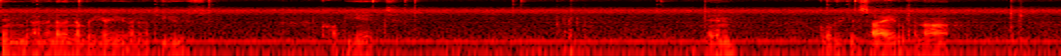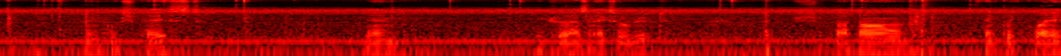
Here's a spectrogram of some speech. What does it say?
Then I have another number here you're going to have to use. Copy it in, go over to the side, open that, then push paste, then make sure that has an X over it, shut that down, then click play,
